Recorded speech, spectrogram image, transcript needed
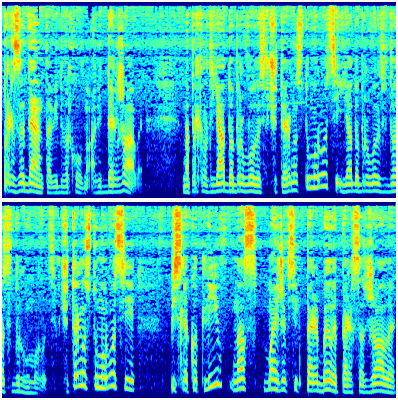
президента, від Верховного, а від держави. Наприклад, я доброволець в 2014 році і я доброволець в 2022 році. В 2014 році, після котлів, нас майже всіх перебили, пересаджали,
